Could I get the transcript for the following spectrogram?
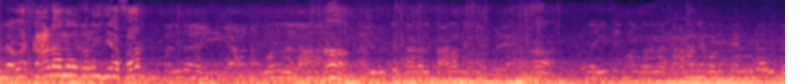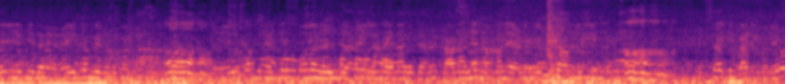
ಇಲ್ಲೆಲ್ಲ ಕಾಡಾನೆಗಳು ಇದೆಯಾ ಸರ್? ಈಗ ನಾವು ನೋಡೋದಲ್ಲ ಅದು ಬಿಟ್ಟು ಕಾಡಲ್ಲಿ ಕಾಡಾನೆ ಇದ್ರೆ ಈ ಟೈಮಲ್ಲಿ ಬರಲ್ಲ ಕಾಡಾನೆ ಬರುತ್ತೆ ಅಂದ್ಬಿಟ್ಟು ಅದು ಬೇರೆ ಹಾಕಿದ್ದಾರೆ. ಹಾಂ ಹಾಂ ಹೆಲಿಕಾಪ್ಟರ್ ಹಾಕಿ ಸೋಲಾರ್ ಹೇಳ್ತಿದ್ದಾರೆ. ಇಲ್ಲಾಂದ್ರೆ ಏನಾಗುತ್ತೆ ಅಂದ್ರೆ ಕಾಡಾನೆ ನಮ್ಮನೆ ಎರಡು ಮಿಕ್ಸ್ ಆಗಿ ಆಗಿ ಗಾಡಿ ಬಂದಿರೋ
